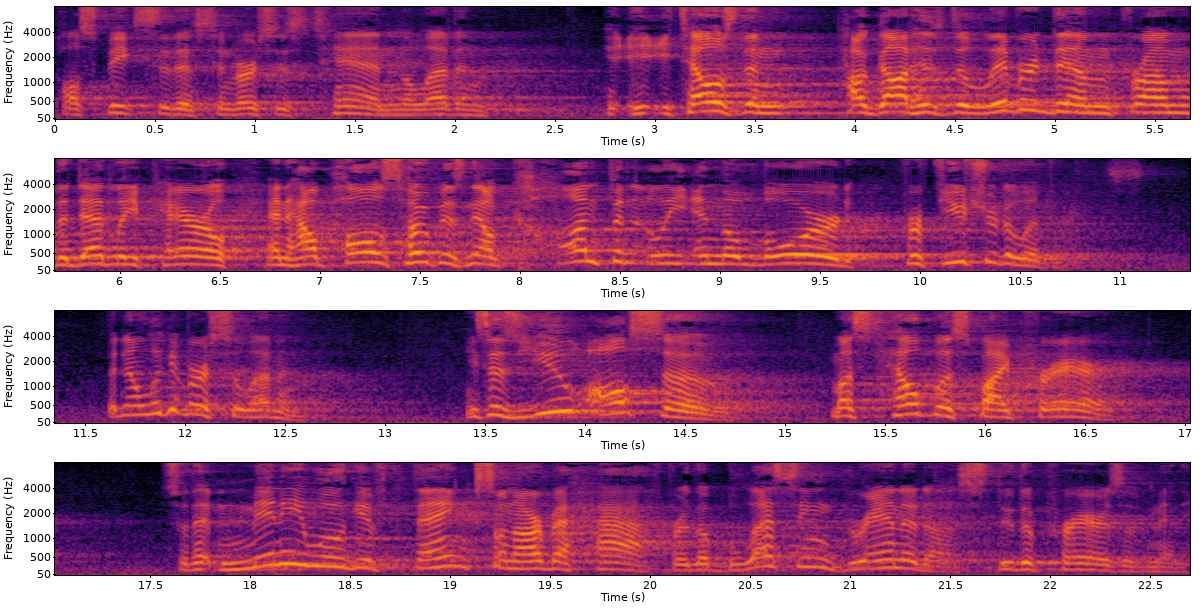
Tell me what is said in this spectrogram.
Paul speaks to this in verses 10 and 11. He, tells them how God has delivered them from the deadly peril and how Paul's hope is now confidently in the Lord for future deliverance. But now look at verse 11. He says, You also must help us by prayer, so that many will give thanks on our behalf for the blessing granted us through the prayers of many.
